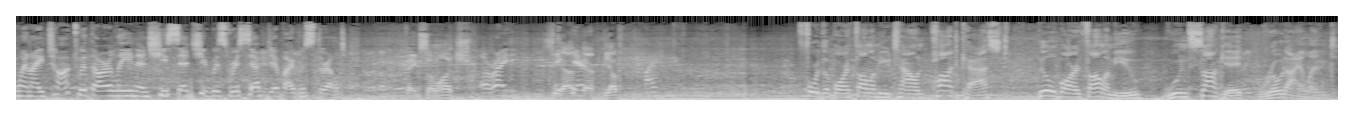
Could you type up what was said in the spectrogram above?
when I talked with Arlene and she said she was receptive, I was thrilled. Thanks so much. All righty. See you out care. there. Yep. Bye. For the Bartholomew Town podcast, Bill Bartholomew, Woonsocket, Rhode Island.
